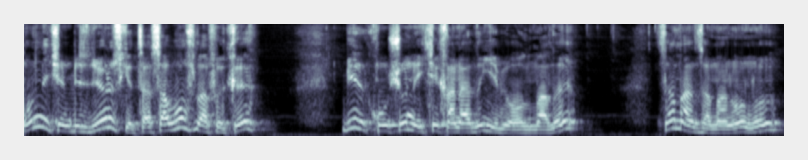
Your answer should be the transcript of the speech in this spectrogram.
Onun için biz diyoruz ki tasavvufla fıkıh bir kuşun iki kanadı gibi olmalı. Zaman zaman onu,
